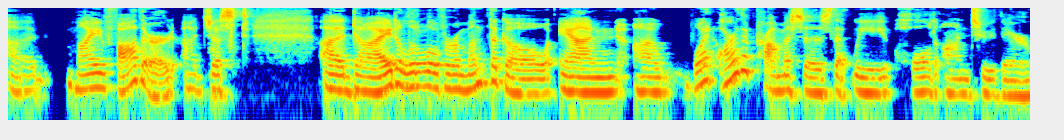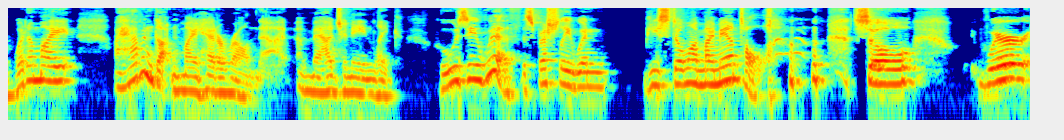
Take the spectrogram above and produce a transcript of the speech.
uh, my father uh, just uh, died a little over a month ago, and uh, what are the promises that we hold on to there? What am I? I haven't gotten my head around that. Imagining like who is he with, especially when he's still on my mantle. so where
